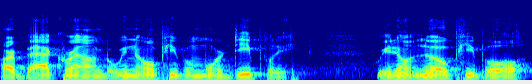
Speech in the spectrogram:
our background, but we know people more deeply. We don't know people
